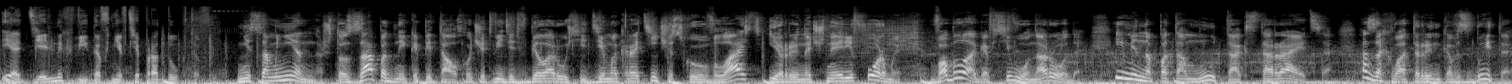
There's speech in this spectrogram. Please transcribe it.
и отдельных видов нефтепродуктов. Несомненно, что западный капитал хочет видеть в Беларуси демократическую власть и рыночные реформы во благо всего народа. Именно потому так старается, а захват рынков сбыта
